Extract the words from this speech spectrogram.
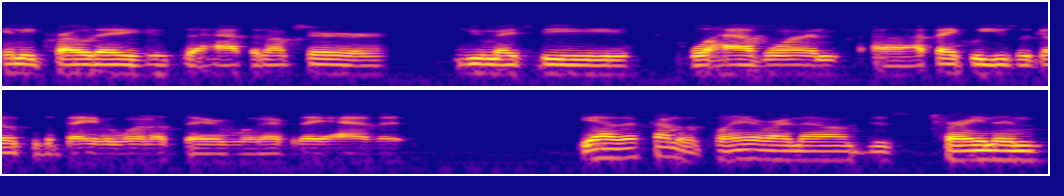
Any pro days that happen, I'm sure UMHB will have one. Uh, I think we usually go to the Baylor one up there whenever they have it. Yeah, that's kind of the plan right now. Just training,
